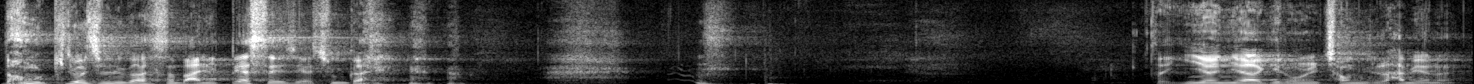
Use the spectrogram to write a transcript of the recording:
너무 길어지는 것 같아서 많이 뺐어요, 제가 중간에. 인연 이야기를 오늘 정리를 하면은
